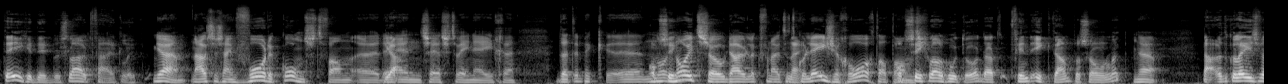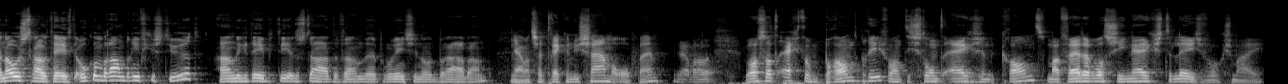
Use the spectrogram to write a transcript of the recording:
tegen dit besluit feitelijk. Ja, nou, ze zijn voor de komst van eh, de Ja. N629. Dat heb ik no- zich- nooit zo duidelijk vanuit het Nee. college gehoord, Op althans. zich wel goed hoor, dat vind ik dan persoonlijk. Ja. Nou, het college van Oosterhout heeft ook een brandbrief gestuurd aan de gedeputeerde staten van de provincie Noord-Brabant. ja, want zij trekken nu samen op, hè? Ja, maar was dat echt een brandbrief? Want die stond ergens in de krant, maar verder was hij nergens te lezen volgens mij.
